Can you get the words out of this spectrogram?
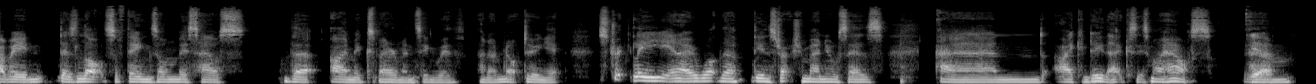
I mean, there's lots of things on this house that I'm experimenting with, and I'm not doing it strictly, you know, what the the instruction manual says, and I can do that because it's my house. Yeah. Um,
